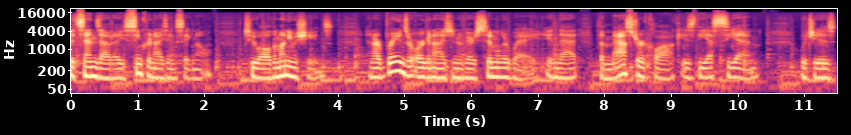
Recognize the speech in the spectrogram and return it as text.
that sends out a synchronizing signal to all the money machines. And our brains are organized in a very similar way, in that the master clock is the SCN, which is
